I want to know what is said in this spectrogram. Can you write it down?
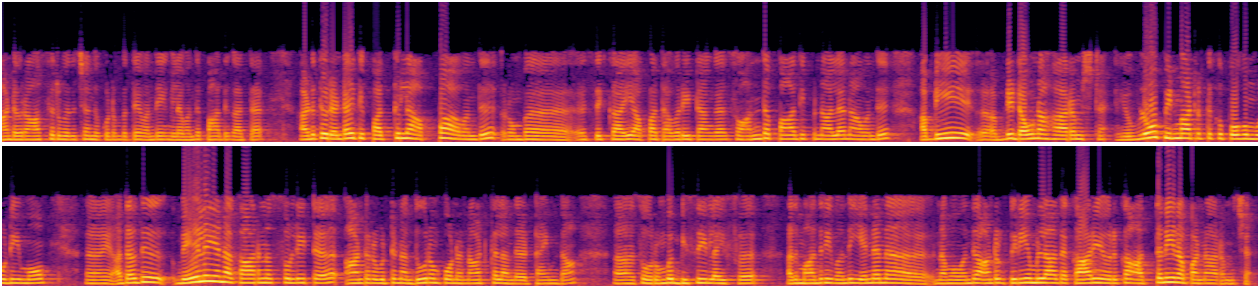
ஆண்டவர் ஆசிர்வதிச்சு அந்த குடும்பத்தை வந்து எங்களை வந்து பாதுகாத்தார். அடுத்து ரெண்டாயிரத்தி பத்தில் அப்பா வந்து ரொம்ப சிக்காகி அப்பா தவறிட்டாங்க. ஸோ அந்த பாதிப்புனால நான் வந்து அப்படியே அப்படியே டவுன் ஆக ஆரம்பிச்சிட்டேன். எவ்வளோ பின்மாற்றத்துக்கு போக முடியுமோ அதாவது வேலையை நான் காரணம் சொல்லிட்டு ஆண்டரை விட்டு நான் தூரம் போன நாட்கள் அந்த டைம் தான். ஸோ ரொம்ப பிஸி லைஃபு அது மாதிரி வந்து என்னென்ன நம்ம வந்து ஆண்டருக்கு பிரியமில்லாத காரியம் இருக்கோ அத்தனையும் நான் பண்ண ஆரம்பித்தேன்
